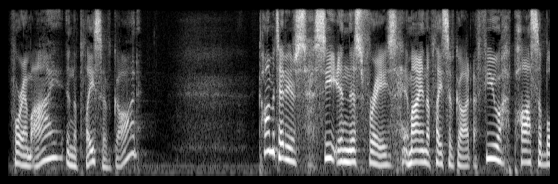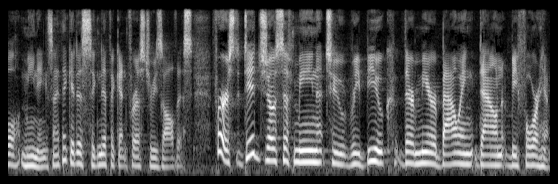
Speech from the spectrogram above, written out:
for am I in the place of God? Commentators see in this phrase, Am I in the place of God, a few possible meanings. And I think it is significant for us to resolve this. First, did Joseph mean to rebuke their mere bowing down before him?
